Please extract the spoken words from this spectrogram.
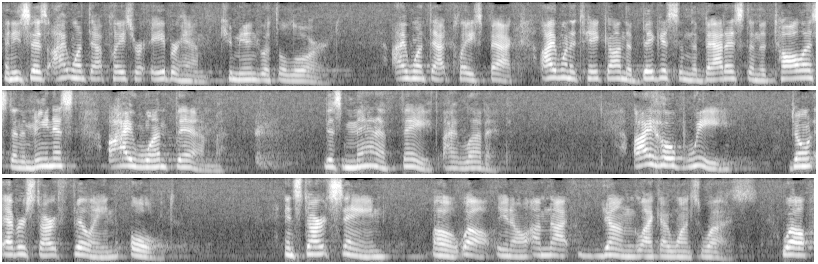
And he says, I want that place where Abraham communed with the Lord. I want that place back. I want to take on the biggest and the baddest and the tallest and the meanest. I want them. This man of faith, I love it. I hope we don't ever start feeling old and start saying, oh, well, you know, I'm not young like I once was. Well,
